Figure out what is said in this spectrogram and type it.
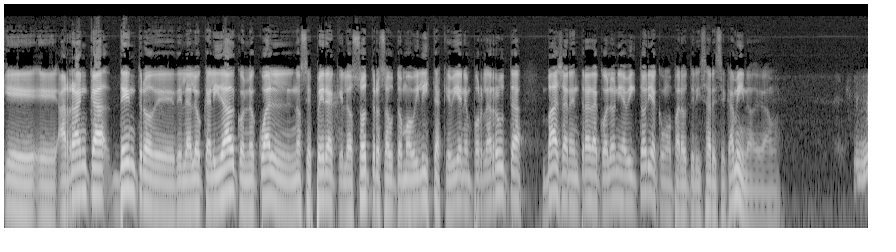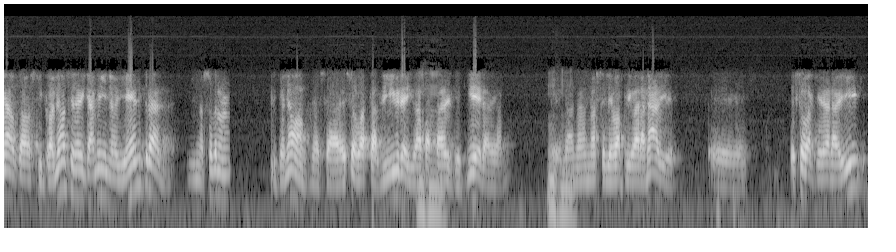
que eh, arranca dentro de, la localidad, con lo cual no se espera que los otros automovilistas que vienen por la ruta vayan a entrar a Colonia Victoria como para utilizar ese camino, digamos. No, si conocen el camino y entran, nosotros no, no, o sea, eso va a estar libre y va a pasar el que quiera, digamos. Eh, no, no, se le va a privar a nadie. Eh, eso va a quedar ahí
